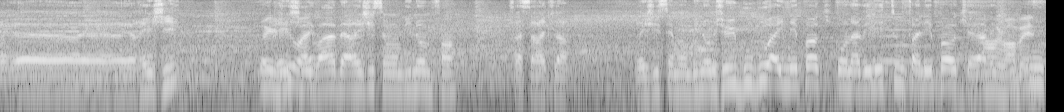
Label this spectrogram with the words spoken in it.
euh, Régie. Régie, ouais. ben Régie, c'est mon binôme, fin. Ça s'arrête là. Régie, c'est mon binôme. J'ai eu Boubou à une époque, qu'on avait l'étouffe à l'époque euh, Ah, avec. Boubou.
